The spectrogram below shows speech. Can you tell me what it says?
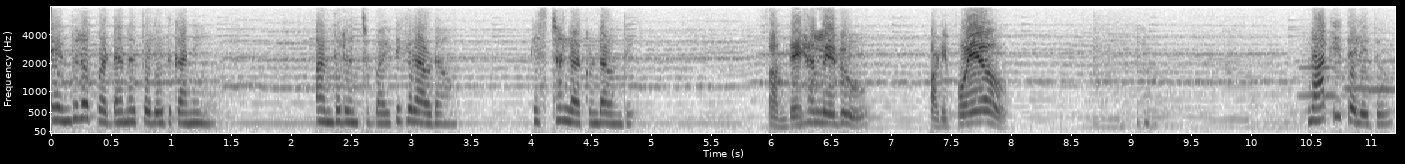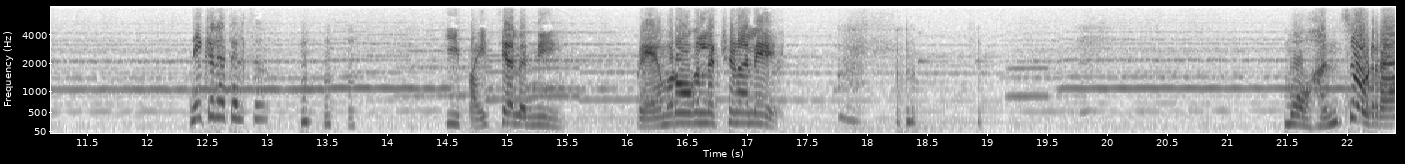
ఎందులో పడ్డానో తెలియదు కానీ అందులోంచి బయటికి రావడం ఇష్టం లేకుండా ఉంది. సందేహం లేదు. పడిపోయావు. నాకే తెలీదు. నీకెలా తెలుసు? ఈ పైత్యాలన్నీ ప్రేమ రోగం లక్షణాలే. మోహన్ చూడరా?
